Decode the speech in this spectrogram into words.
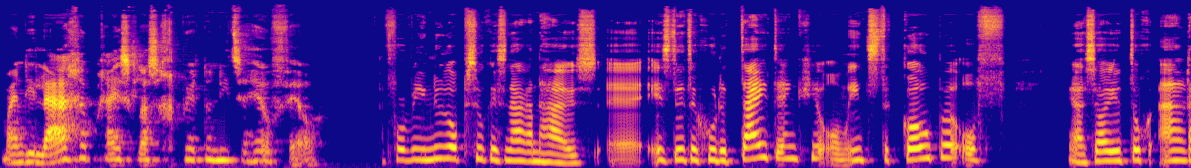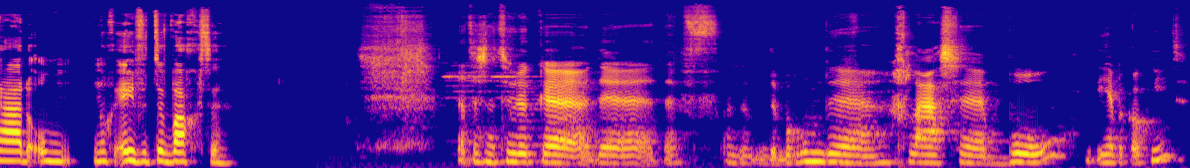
Maar in die lagere prijsklassen gebeurt nog niet zo heel veel. Voor wie nu op zoek is naar een huis, uh, is dit een goede tijd, denk je, om iets te kopen? Of ja, zou je toch aanraden om nog even te wachten? Dat is natuurlijk uh, de, de, de, beroemde glazen bol. Die heb ik ook niet.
